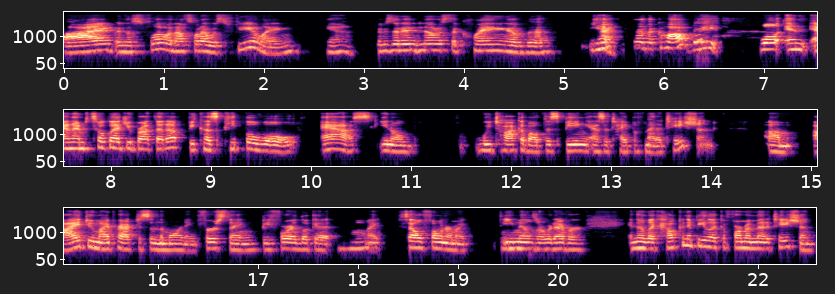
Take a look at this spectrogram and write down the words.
vibe and this flow. And that's what I was feeling. Yeah. Because I didn't notice the clanging of the yeah of the coffee. Right. Well, and and I'm so glad you brought that up because people will ask, you know, we talk about this being as a type of meditation. Um, I do my practice in the morning, first thing before I look at mm-hmm. my cell phone or my mm-hmm. emails or whatever. And they're like, how can it be like a form of meditation?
